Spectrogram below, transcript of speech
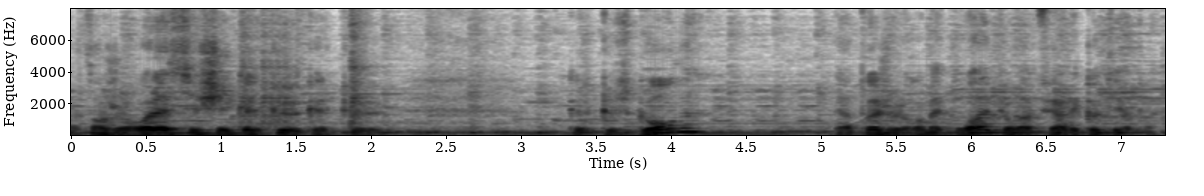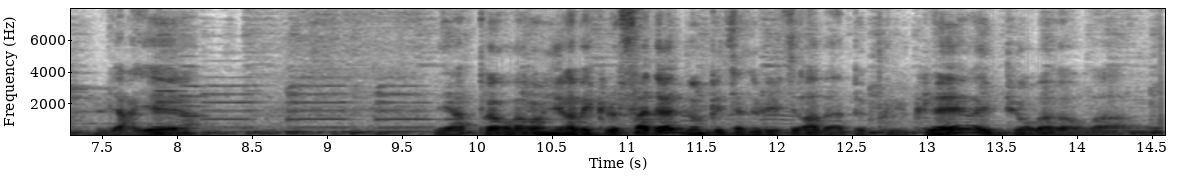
Maintenant, je relaisse sécher quelques, quelques, quelques secondes. Et après, je vais le remettre droit et puis on va faire les côtés après. Derrière. Et après, on va revenir avec le faden, donc ça nous laissera un peu plus clair. Et puis on va, on va, on va,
